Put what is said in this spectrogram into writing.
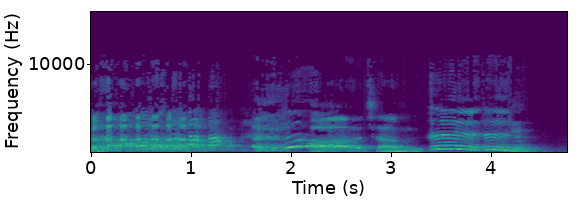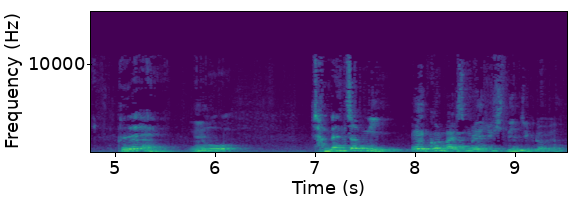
아, 참. 예. 근데, 예. 뭐, 장단점이, 예, 그걸 말씀을 해주시든지 그러면.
